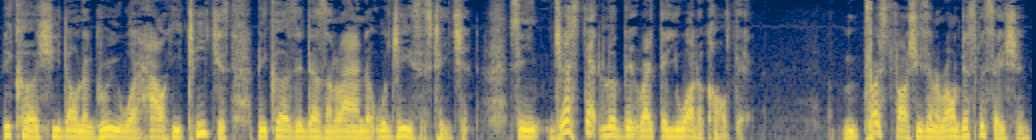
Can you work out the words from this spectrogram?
because she don't agree with how he teaches because it doesn't line up with Jesus teaching. See, just that little bit right there, you ought to call that. First of all, she's in her own dispensation.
